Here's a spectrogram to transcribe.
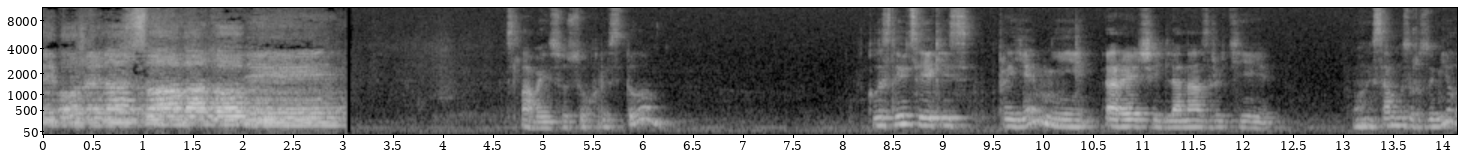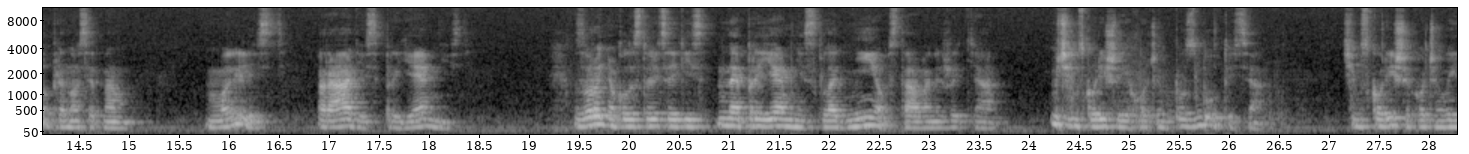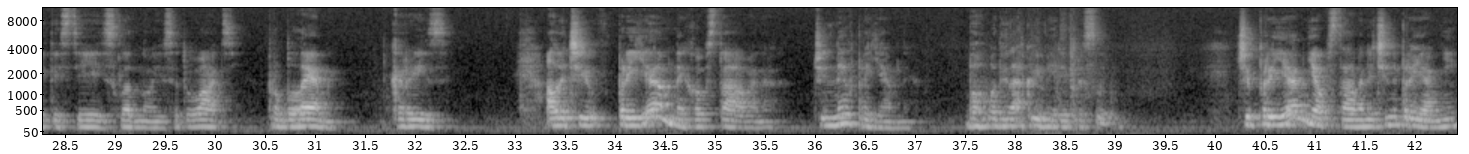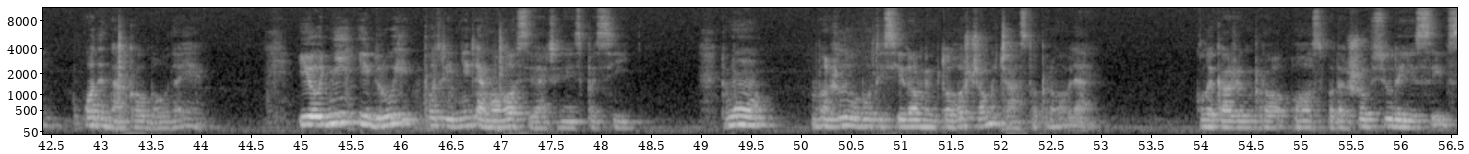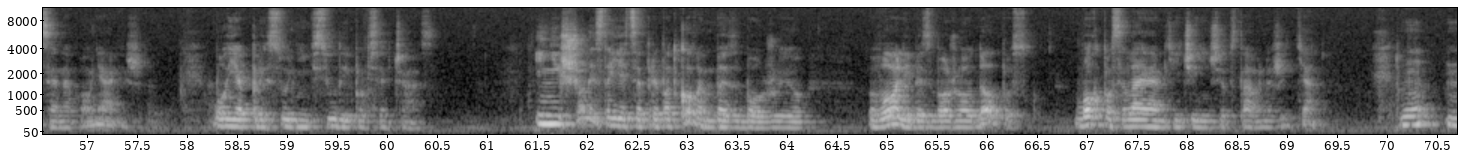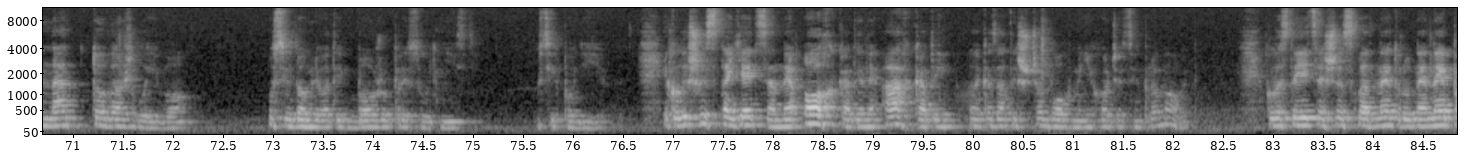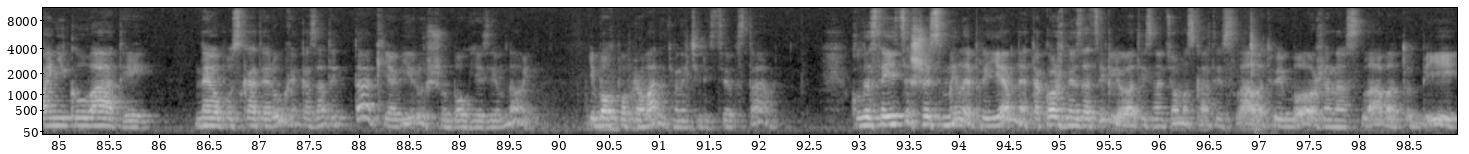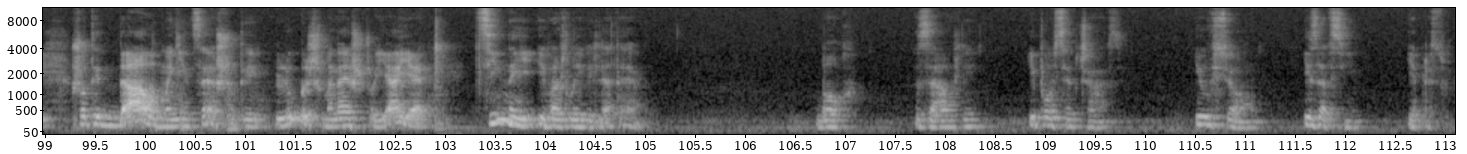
Тобі, Боже наш, слава Тобі. Слава Ісусу Христу! Коли стаються якісь приємні речі для нас в житті, вони саме зрозуміло приносять нам милість, радість, приємність. Зворотньо, коли стаються якісь неприємні, складні обставини життя, ми чим скоріше їх хочемо позбутися, чим скоріше хочемо вийти з цієї складної ситуації, проблеми, кризи. Але чи в приємних обставинах, чи не в приємних, Бог в одинаковій мірі присутній. Чи приємні обставини, чи неприємні, одинаково Бог дає. І одні, і другі потрібні для мого освячення і спасіння. Тому важливо бути свідомим того, що ми часто промовляємо. Коли кажемо про Господа, що всюди єси, все наповняєш. Бо є присутній всюди і повсякчас. І ніщо не стається припадковим без Божої волі, без Божого допуску. Бог посилає нам ті чи інші обставини життя. Тому надто важливо усвідомлювати Божу присутність у всіх подіях. І коли щось стається, не охкати, не ахкати, але казати, що Бог мені хоче цим промовити. Коли стається щось складне, трудне, не панікувати, не опускати руки, казати, так, я вірю, що Бог є зі мною. І Бог попровадить мене через ці обставини. Коли стається щось миле, приємне, також не зациклюватись на цьому, сказати слава тобі, Боже, на слава тобі, що ти дав мені це, що ти любиш мене, що я є цінний і важливий для тебе. Бог завжди і повсякчас, і у всьому, і за всім є присутній.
